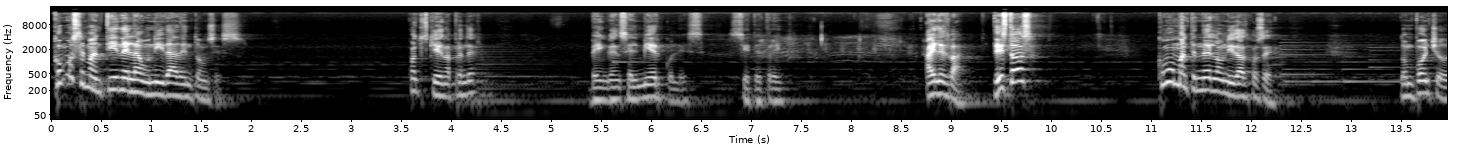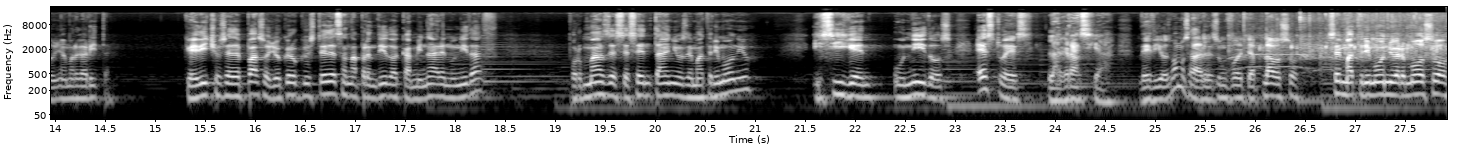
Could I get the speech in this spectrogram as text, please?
¿Cómo se mantiene la unidad entonces? ¿Cuántos quieren aprender? Vénganse el miércoles, 7.30. Ahí les va. ¿Listos? ¿Cómo mantener la unidad, José? Don Poncho, doña Margarita, que dicho sea de paso, yo creo que ustedes han aprendido a caminar en unidad por más de 60 años de matrimonio y siguen unidos. Esto es la gracia de Dios. Vamos a darles un fuerte aplauso. Ese matrimonio hermoso.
